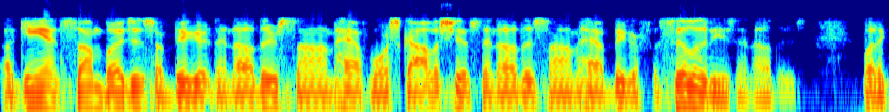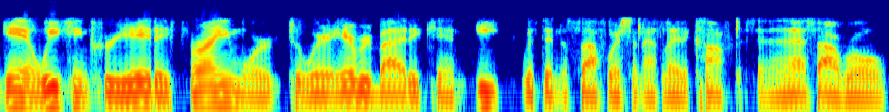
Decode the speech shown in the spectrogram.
Again, some budgets are bigger than others. Some have more scholarships than others. Some have bigger facilities than others. But again, we can create a framework to where everybody can eat within the Southwestern Athletic Conference. And that's our role.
